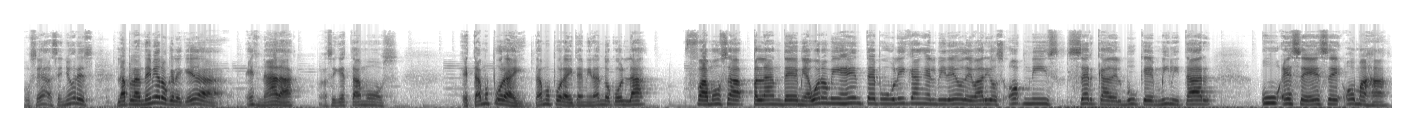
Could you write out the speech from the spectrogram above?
O sea, señores, la pandemia lo que le queda es nada. Así que estamos Estamos por ahí, estamos por ahí terminando con la famosa pandemia. Bueno, mi gente, publican el video de varios ovnis cerca del buque militar USS Omaha.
